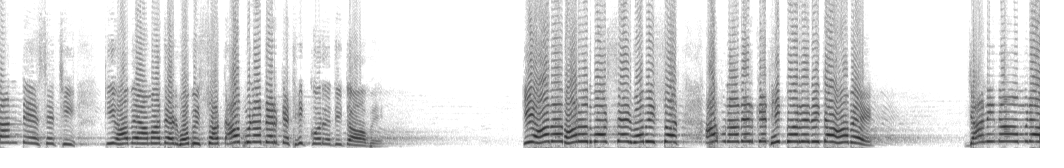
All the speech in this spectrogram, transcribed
জানতে এসেছি কি হবে আমাদের ভবিষ্যৎ আপনাদেরকে ঠিক করে দিতে হবে কি হবে ভারতবর্ষের ভবিষ্যৎ আপনাদেরকে ঠিক করে দিতে হবে জানি না আমরা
